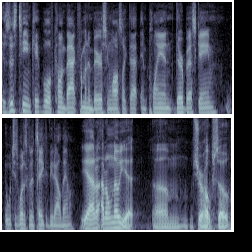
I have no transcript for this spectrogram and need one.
Is this team capable of coming back from an embarrassing loss like that and playing their best game, which is what it's going to take to beat Alabama? Yeah, I don't, I don't know yet. Um, sure hope so.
